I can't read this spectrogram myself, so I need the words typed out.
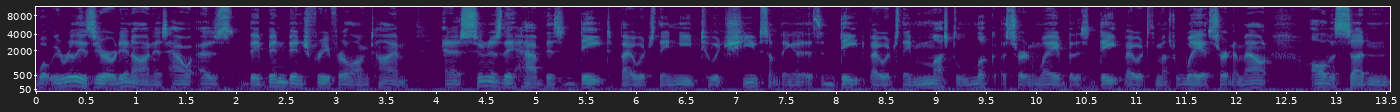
what we really zeroed in on is how, as they've been binge free for a long time, and as soon as they have this date by which they need to achieve something, it's a date by which they must look a certain way, but this date by which they must weigh a certain amount, all of a sudden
